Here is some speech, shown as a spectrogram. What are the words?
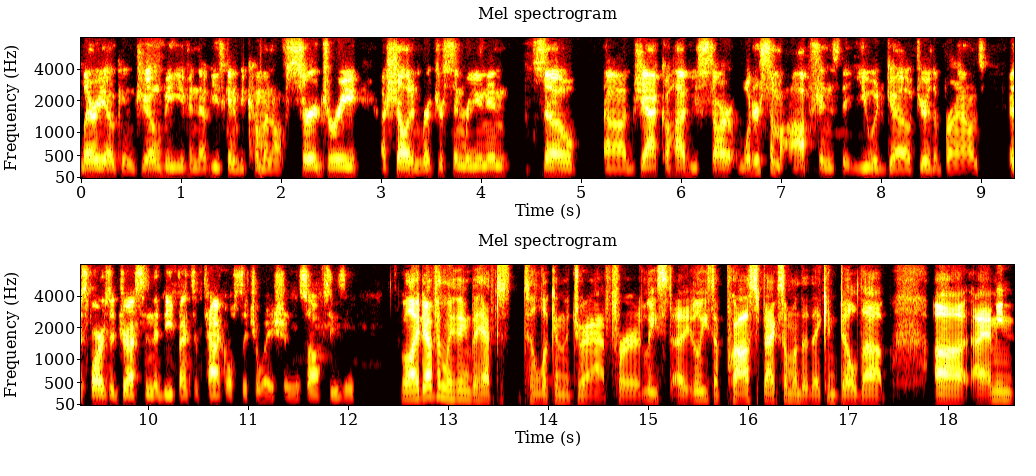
Larry Ogunjobi, even though he's going to be coming off surgery, a Sheldon Richardson reunion. So, uh, Jack, I'll have you start. What are some options that you would go if you're the Browns as far as addressing the defensive tackle situation this offseason? Well, I definitely think they have to, to look in the draft for at least uh, at least a prospect, someone that they can build up. Uh, I mean,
